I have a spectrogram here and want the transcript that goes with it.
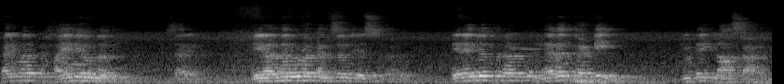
కానీ మనకు హైవే ఉన్నది. సరే. మీరందరూ కూడా కన్సల్ట్ చేస్తున్నారు. నేనేం చెప్తున్నాను అంటే eleven thirty you take last order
